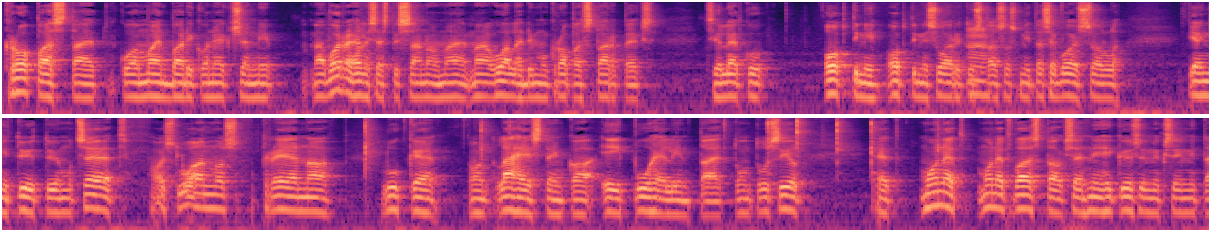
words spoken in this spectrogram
kropasta, että kun on mind body connection, niin mä voin rehellisesti sanoa, mä, mä huolehdin mun kropasta tarpeeksi. Silleen, että kun optimi, optimisuoritustasos, mm. mitä se voisi olla, jengi tyytyy, mutta se, että olisi luonnos, treenaa, lukee, on läheisten kanssa, ei puhelinta, että tuntuu siltä, että monet, monet vastaukset niihin kysymyksiin, mitä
